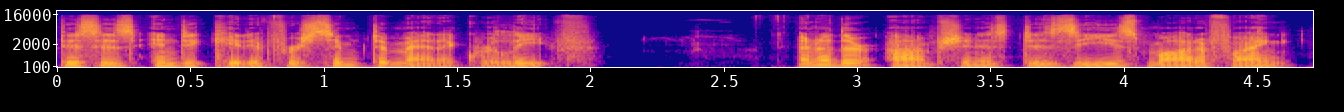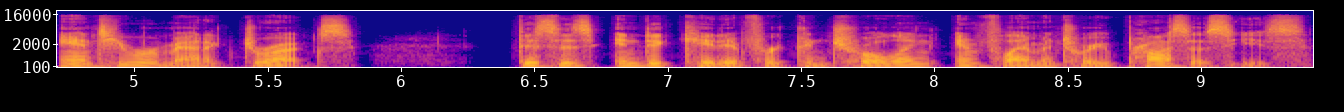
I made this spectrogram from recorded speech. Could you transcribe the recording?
This is indicated for symptomatic relief. Another option is disease modifying anti rheumatic drugs. This is indicated for controlling inflammatory processes.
